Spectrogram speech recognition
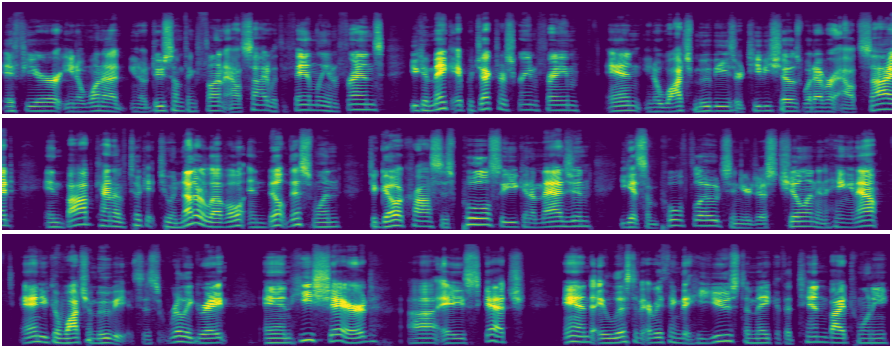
if you're you know want to you know do something fun outside with the family and friends you can make a projector screen frame and you know watch movies or tv shows whatever outside and bob kind of took it to another level and built this one to go across his pool so you can imagine you get some pool floats and you're just chilling and hanging out and you can watch a movie. It's just really great and he shared uh, a sketch and a list of everything that he used to make the 10 by 20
